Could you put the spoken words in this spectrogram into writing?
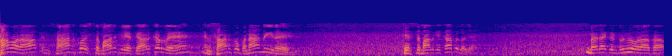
ہم اور آپ انسان کو استعمال کے لیے تیار کر رہے ہیں، انسان کو بنا نہیں رہے کہ استعمال کے قابل ہو جائے۔ میرا ایک انٹرویو ہو رہا تھا۔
